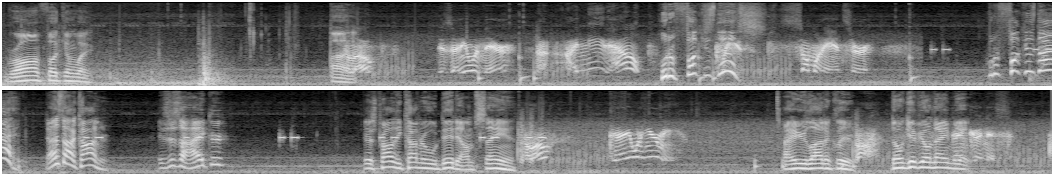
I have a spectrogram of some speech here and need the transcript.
Wrong fucking way. Uh, Hello? Is anyone there? I, I need help. who the fuck is this? Someone answer. Who the fuck is that? That's not Connor. Is this a hiker? It's probably Connor who did it. I'm saying. Hello? Can anyone hear me? I hear you loud and clear. Ah, Don't give your name yet. Thank goodness. Uh,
